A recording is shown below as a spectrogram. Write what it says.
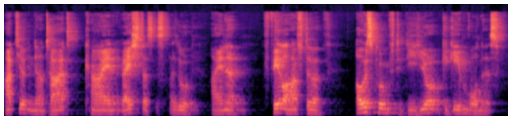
hat hier in der Tat kein Recht. Das ist also eine fehlerhafte Auskunft, die hier gegeben worden ist.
